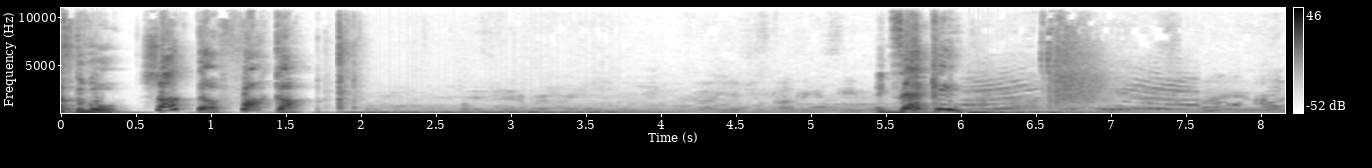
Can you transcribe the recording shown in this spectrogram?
Up! First of all, shut the fuck up! This is inappropriate. Well, you're just causing a scene. Exactly! I'm not.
